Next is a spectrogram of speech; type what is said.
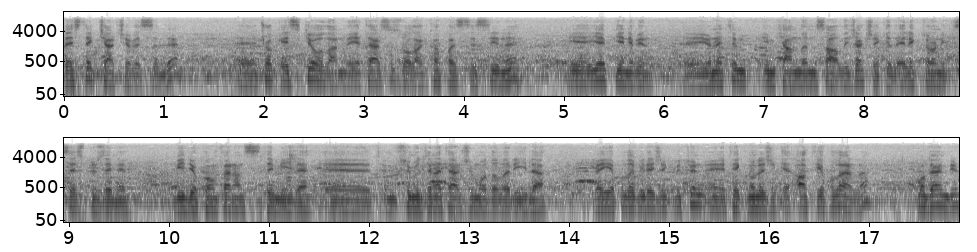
destek çerçevesinde e, çok eski olan ve yetersiz olan kapasitesini e, yepyeni bir yönetim imkanlarını sağlayacak şekilde elektronik ses düzeni, video konferans sistemiyle, e, simultane tercüme odalarıyla ve yapılabilecek bütün e, teknolojik altyapılarla modern bir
